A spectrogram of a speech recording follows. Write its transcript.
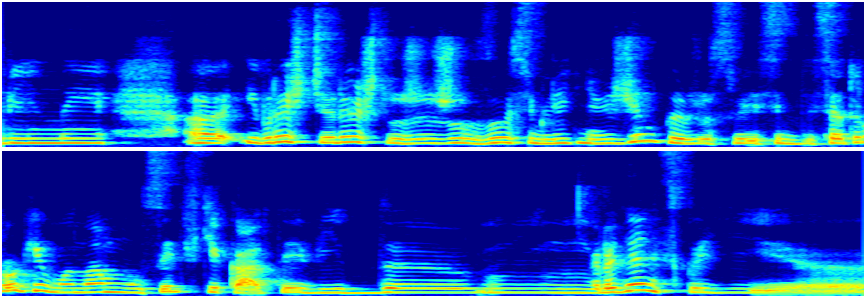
війни, е, і, врешті-решт, уже зовсім літньою жінкою, вже свої 70 років, вона мусить втікати від е, радянської е,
